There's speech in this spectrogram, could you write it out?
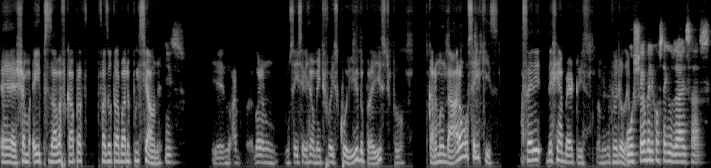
é, chama, ele precisava ficar pra fazer o trabalho policial, né? Isso. E agora não, não sei se ele realmente foi escolhido pra isso, tipo, os caras mandaram ou se ele quis. A série deixa em aberto isso, pelo menos até onde eu lembro. O Shelby ele consegue usar essas,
